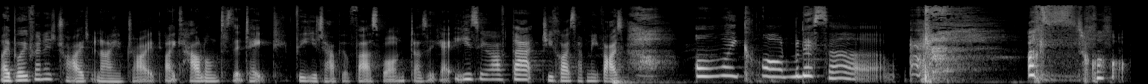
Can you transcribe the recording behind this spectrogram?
My boyfriend has tried and I have tried. Like, how long does it take to, for you to have your first one? Does it get easier after that? Do you guys have any advice? Oh my god, Melissa. Stop.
